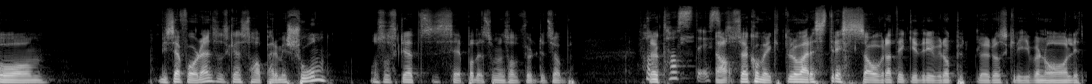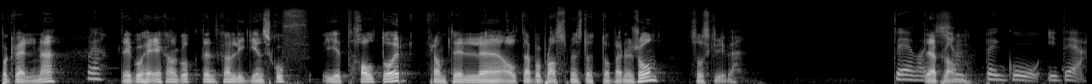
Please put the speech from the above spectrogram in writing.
Og hvis jeg får det, så skal jeg ha permisjon, og så skal jeg se på det som en sånn fulltidsjobb. Så jeg- Ja, så jeg kommer ikke til å være stressa over at jeg ikke driver og putler og skriver nå litt på kveldene. Ja. Det går, jeg kan godt, Den skal ligge i en skuff i et halvt år, fram til eh, alt er på plass med støtte og permisjon. Så skriver jeg. Det var en kjempegod idé.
